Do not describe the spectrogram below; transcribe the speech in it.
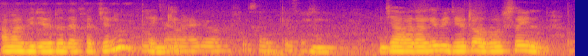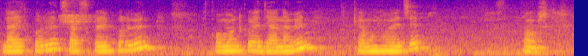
আমার ভিডিওটা দেখার জন্য থ্যাংক ইউ আগে অবশ্যই সবাইকে যাওয়ার আগে ভিডিওটা অবশ্যই লাইক করবেন সাবস্ক্রাইব করবেন। কমেন্ট করে জানাবেন। কেমন হয়েছে? নমস্কার।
